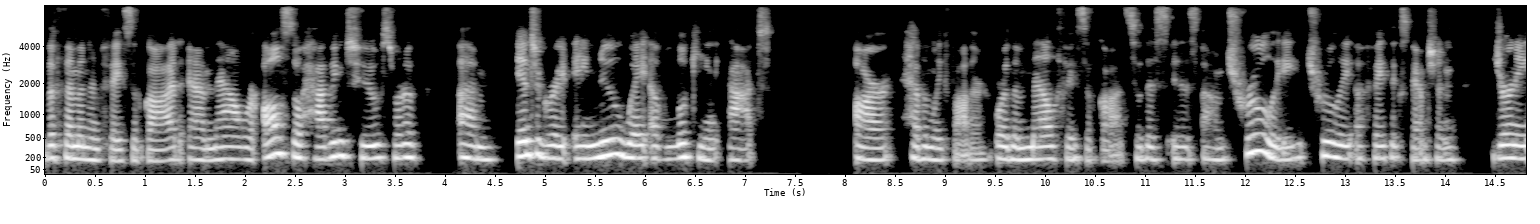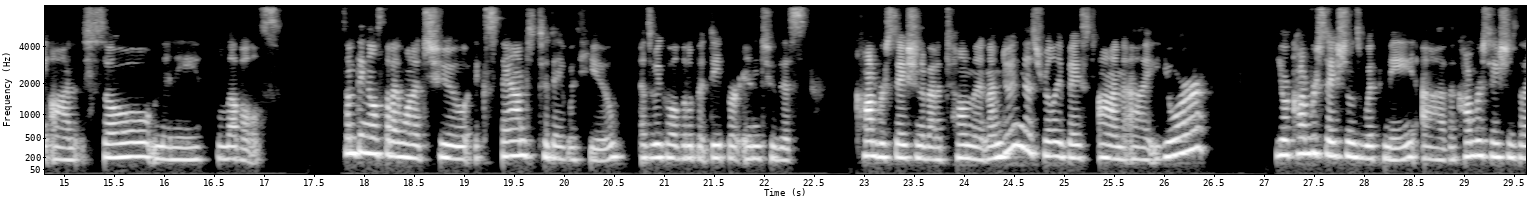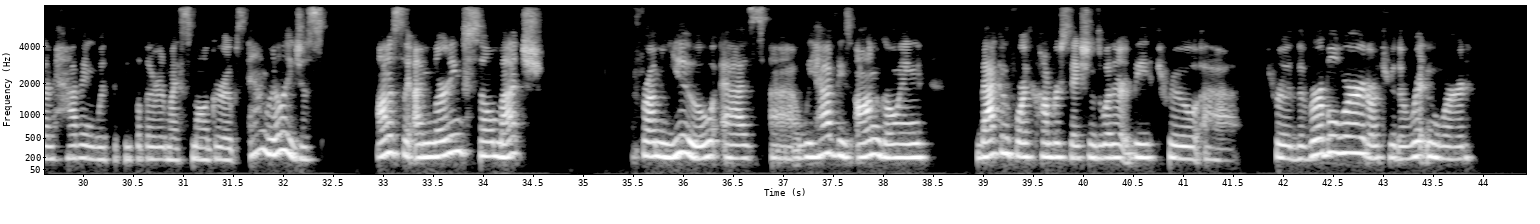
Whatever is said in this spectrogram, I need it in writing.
the feminine face of God. And now we're also having to sort of um, integrate a new way of looking at our Heavenly Father or the male face of God. So this is um, truly, truly a faith expansion journey on so many levels. Something else that I wanted to expand today with you as we go a little bit deeper into this conversation about atonement. And I'm doing this really based on uh, your your conversations with me, uh, the conversations that I'm having with the people that are in my small groups, and really just honestly, I'm learning so much from you as uh, we have these ongoing back and forth conversations, whether it be through uh, through the verbal word or through the written word.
